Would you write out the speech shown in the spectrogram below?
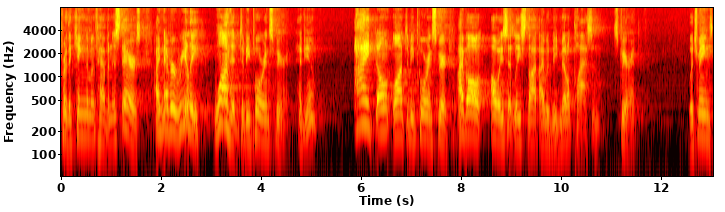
for the kingdom of heaven is theirs. I never really wanted to be poor in spirit. Have you? I don't want to be poor in spirit. I've all, always at least thought I would be middle class in spirit, which means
